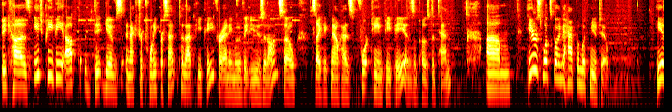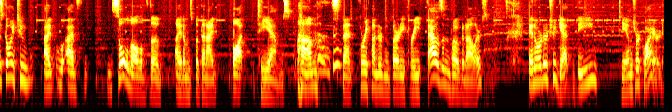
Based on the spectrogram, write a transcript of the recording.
because each PP up gives an extra 20% to that PP for any move that you use it on. So Psychic now has 14 PP as opposed to 10. Um, here's what's going to happen with Mewtwo. He is going to... I've, I've sold all of the items, but then I bought TMs. Um, spent 333,000 Poké Dollars in order to get the TMs required.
